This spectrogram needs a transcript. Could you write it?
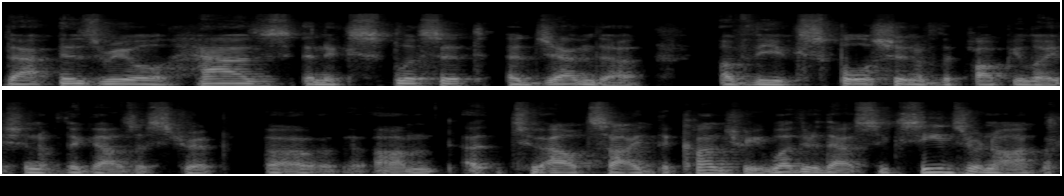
that Israel has an explicit agenda of the expulsion of the population of the Gaza Strip uh, um, to outside the country. Whether that succeeds or not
